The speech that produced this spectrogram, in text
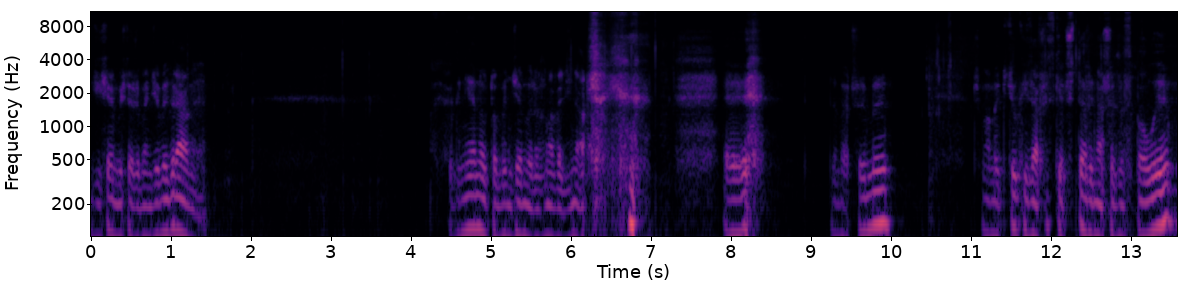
Dzisiaj myślę, że będzie wygrany. Jak nie, no to będziemy rozmawiać inaczej. Zobaczymy. Trzymamy kciuki za wszystkie cztery nasze zespoły.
